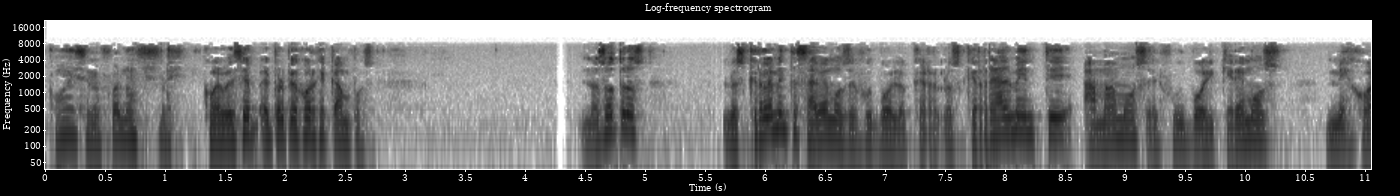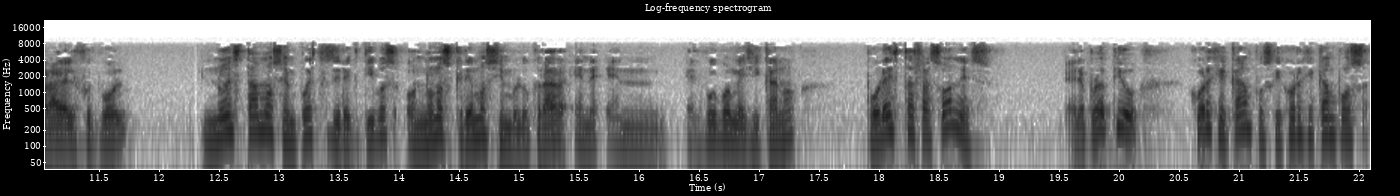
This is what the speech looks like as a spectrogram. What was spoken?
¿Cómo dice? Me fue el nombre. Como lo decía el propio Jorge Campos. Nosotros, los que realmente sabemos de fútbol, los que, los que realmente amamos el fútbol y queremos mejorar el fútbol, no estamos en puestos directivos o no nos queremos involucrar en, en el fútbol mexicano por estas razones. El propio Jorge Campos, que Jorge Campos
